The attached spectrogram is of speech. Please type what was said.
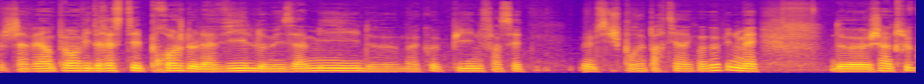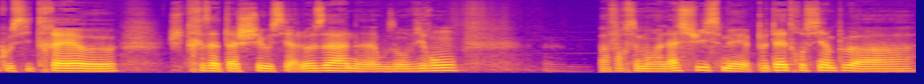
j'avais un peu envie de rester proche de la ville, de mes amis, de ma copine. Enfin c'est même si je pourrais partir avec ma copine, mais de, j'ai un truc aussi très, euh, je suis très attaché aussi à Lausanne, aux environs, Euh, pas forcément à la Suisse, mais peut-être aussi un peu à,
